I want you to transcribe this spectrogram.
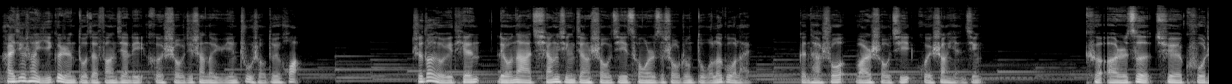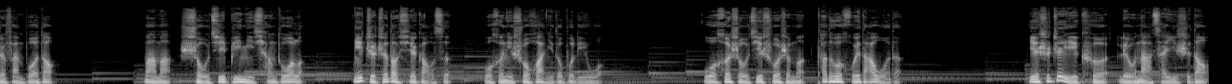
还经常一个人躲在房间里和手机上的语音助手对话。直到有一天，刘娜强行将手机从儿子手中夺了过来，跟他说玩手机会伤眼睛。可儿子却哭着反驳道：“妈妈，手机比你强多了，你只知道写稿子。”我和你说话，你都不理我。我和手机说什么，他都会回答我的。也是这一刻，刘娜才意识到，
